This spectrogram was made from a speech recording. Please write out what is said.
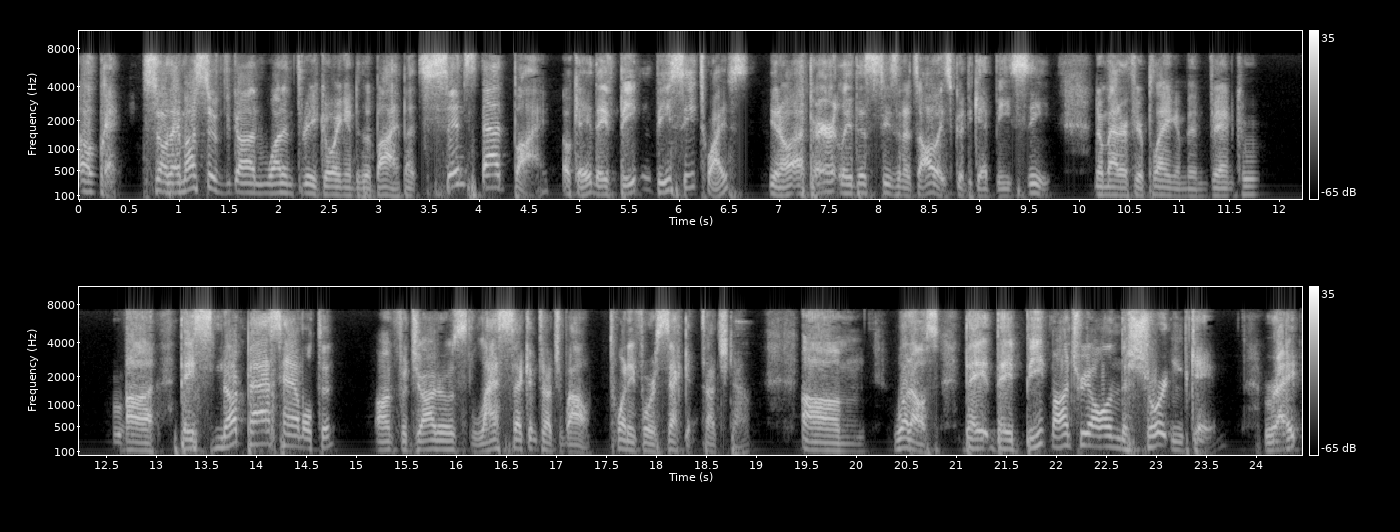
Okay, so they must have gone one and three going into the bye. But since that bye, okay, they've beaten BC twice. You know, apparently this season it's always good to get BC, no matter if you're playing them in Vancouver. Uh, they snuck past Hamilton on Fajardo's last second touch. Wow, 24 second touchdown. Um, what else? They they beat Montreal in the shortened game, right?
